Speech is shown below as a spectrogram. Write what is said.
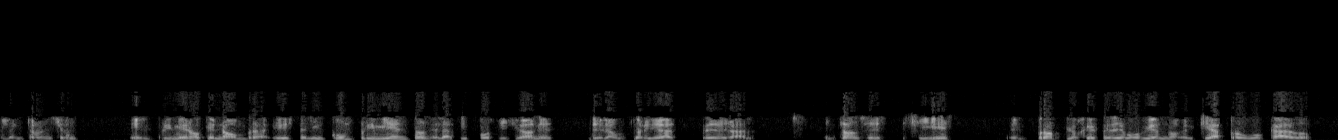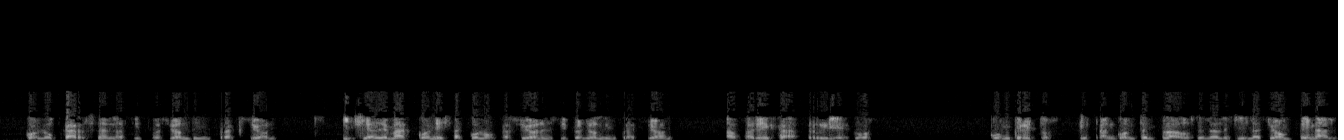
la intervención, el primero que nombra es el incumplimiento de las disposiciones de la autoridad federal. Entonces, si es el propio jefe de gobierno el que ha provocado colocarse en la situación de infracción y si además con esa colocación en situación de infracción apareja riesgos concretos que están contemplados en la legislación penal,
